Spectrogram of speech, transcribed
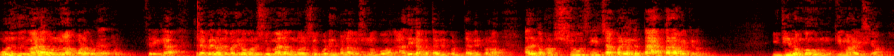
ஒண்ணுக்கு மேல ஒண்ணு எல்லாம் போடக்கூடாது. சரிங்களா? சில பேர் வந்து பாத்தீங்கன்னா ஒரு ஷூ மேல இன்னொரு ஷூ போட்டு இது பண்ணலாம் விஷயம் போவாங்க. அதையும் நம்ம தவிர்க்கணும் தவிர்க்கணும். அதுக்கப்புறம் ஷூஸையும் செப்பலையும் வந்து பேர் பேரா வைக்கணும். இது ரொம்ப ஒரு முக்கியமான விஷயம்.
